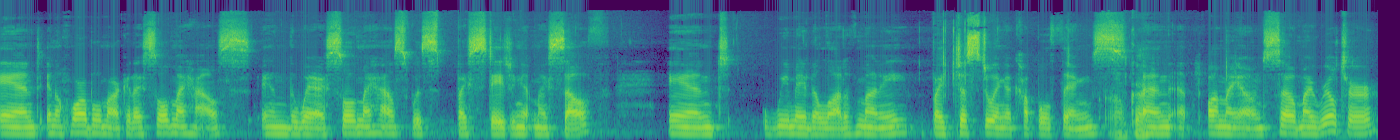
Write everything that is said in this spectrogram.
And in a horrible market, I sold my house, and the way I sold my house was by staging it myself. And we made a lot of money by just doing a couple things Okay. and uh, on my own. So my realtor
